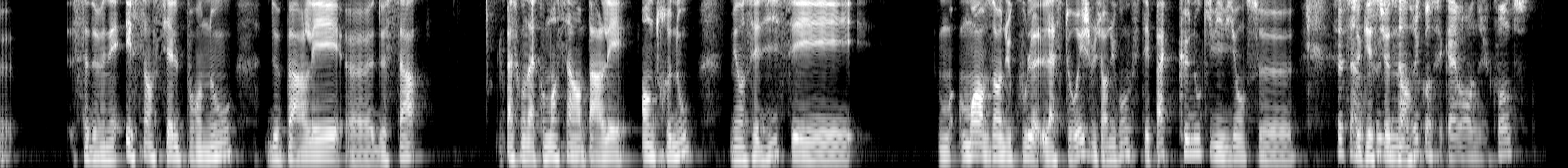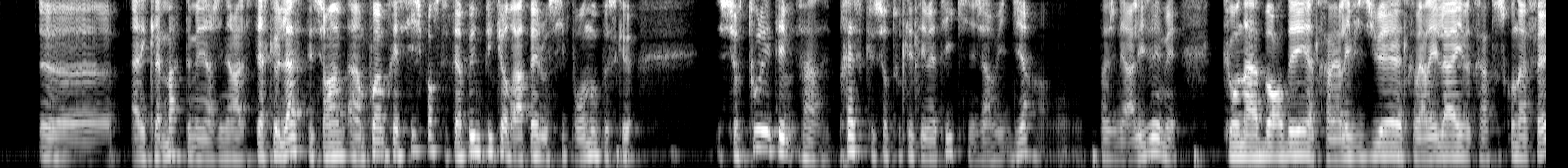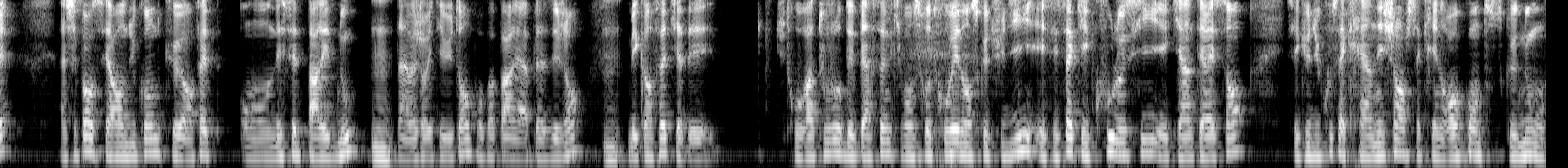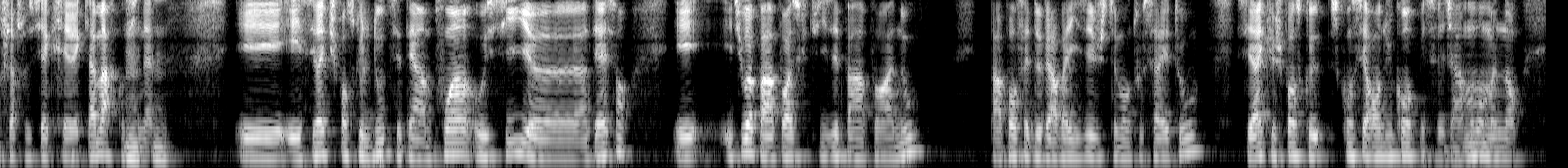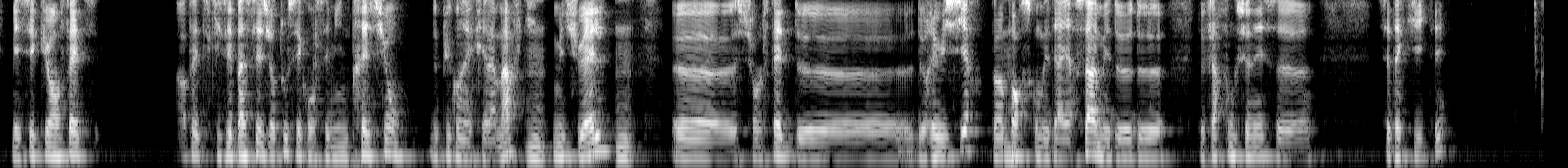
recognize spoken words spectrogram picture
ça devenait essentiel pour nous de parler euh, de ça parce qu'on a commencé à en parler entre nous, mais on s'est dit c'est moi en faisant du coup la- story, je me suis rendu compte que c'était pas que nous qui vivions ce Ça, ce questionnement. C'est un truc qu'on s'est quand même rendu compte euh, avec la marque de manière générale. C'est-à-dire que là, c'était sur un, un point précis. Je pense que c'était un peu une piqûre de rappel aussi pour nous parce que sur tous les thèmes, enfin presque sur toutes les thématiques, j'ai envie de dire, pas généraliser, mais qu'on a abordé à travers les visuels, à travers les lives, à travers tout ce qu'on a fait, à chaque fois, on s'est rendu compte que en fait, on essaie de parler de nous Mm. dans la majorité du temps pour pas parler à la place des gens, Mm. mais qu'en fait, il y a des tu trouveras toujours des personnes qui vont se retrouver dans ce que tu dis et c'est ça qui est cool aussi et qui est intéressant c'est que du coup ça crée un échange ça crée une rencontre ce que nous on cherche aussi à créer avec la marque au Mm, final mm. et, et c'est vrai que je pense que le doute c'était un point aussi euh, intéressant et, et tu vois par rapport à ce que tu disais par rapport à nous par rapport au fait de verbaliser justement tout ça et tout c'est vrai que je pense que ce qu'on s'est rendu compte mais ça fait déjà un moment maintenant mais c'est que en fait en fait ce qui s'est passé surtout c'est qu'on s'est mis une pression depuis qu'on a créé la marque Mm. mutuelle Mm. euh, sur le fait de, de réussir, peu importe ce qu'on met derrière ça, mais de, de, de faire fonctionner ce, cette activité.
